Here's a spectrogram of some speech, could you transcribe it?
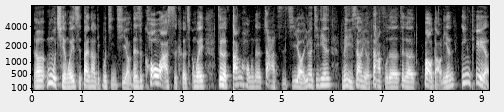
呃，目前为止半导体不景气哦，但是 CoWAS 可成为这个当红的炸子鸡哦。因为今天媒体上有大幅的这个报道，连英特尔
